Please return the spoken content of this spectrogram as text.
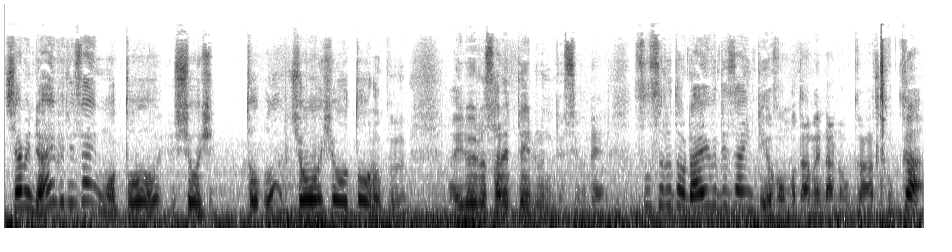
ちなみにライフデザインも商商標登録いろいろされてるんですよね。そうするとライフデザインっていう本もダメなのかとか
